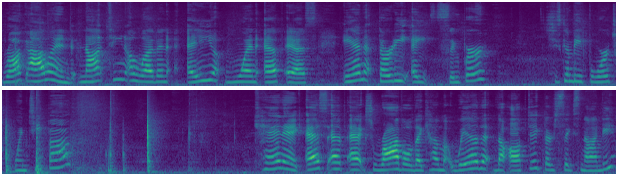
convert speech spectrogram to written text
Rock Island 1911 A1FS in 38 Super. She's going to be 425 Canik SFX Rival. They come with the optic. They're 690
